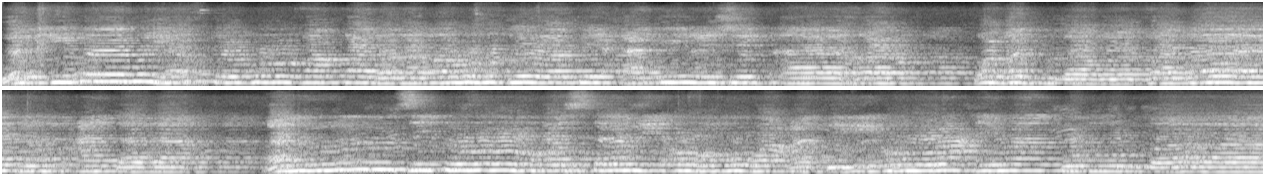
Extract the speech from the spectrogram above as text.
والإمام يخطب فقد لغوت وفي حديث آخر ومن لغى فلا جمعة له. أنصتوا واستمعوا وعديوا رحمكم الله.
